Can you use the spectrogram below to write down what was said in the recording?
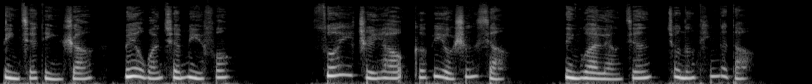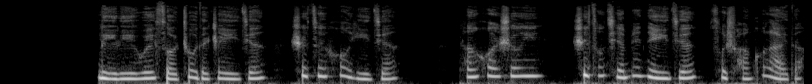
并且顶上没有完全密封，所以只要隔壁有声响，另外两间就能听得到。李丽薇所住的这一间是最后一间，谈话声音是从前面那一间所传过来的。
